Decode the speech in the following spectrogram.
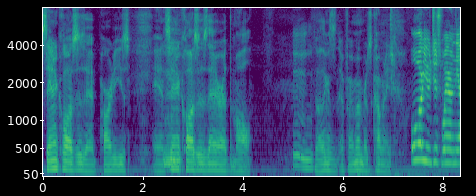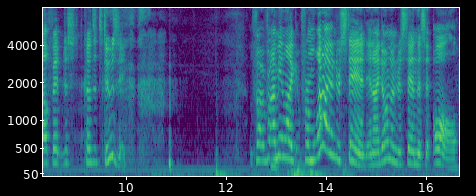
Santa Clauses at parties and Santa Clauses that are at the mall. Hmm. So I think, it's, if I remember, it's a combination. Or you're just wearing the outfit just because it's Tuesday. I mean, like, from what I understand, and I don't understand this at all,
